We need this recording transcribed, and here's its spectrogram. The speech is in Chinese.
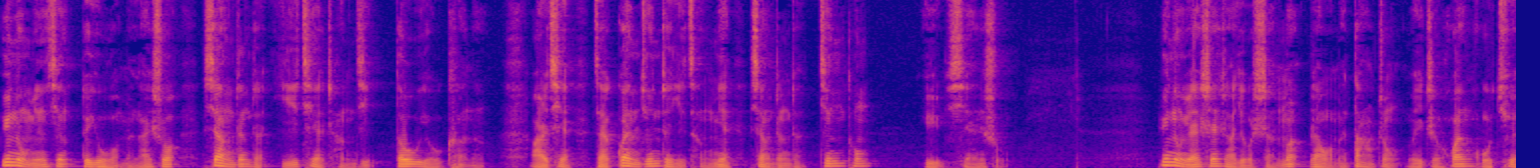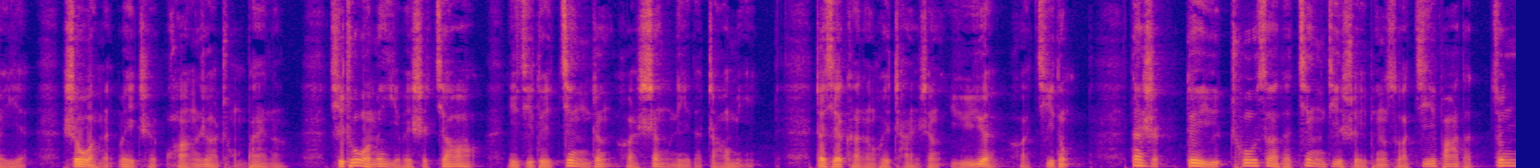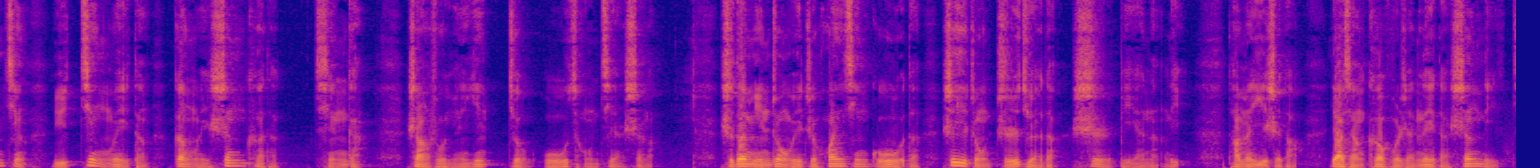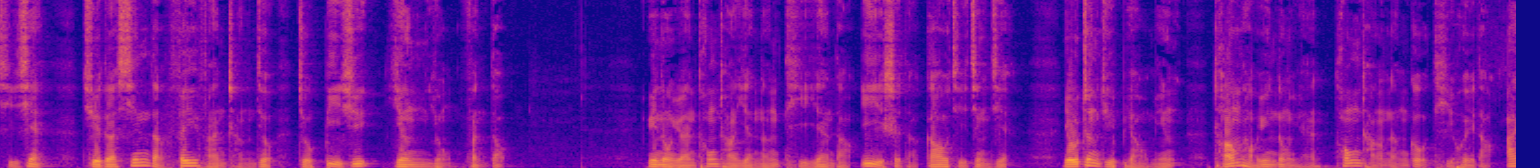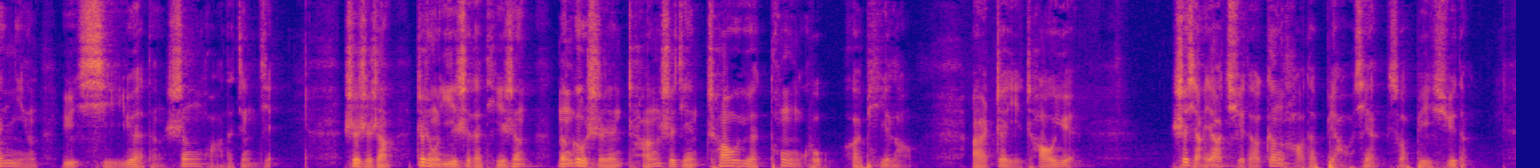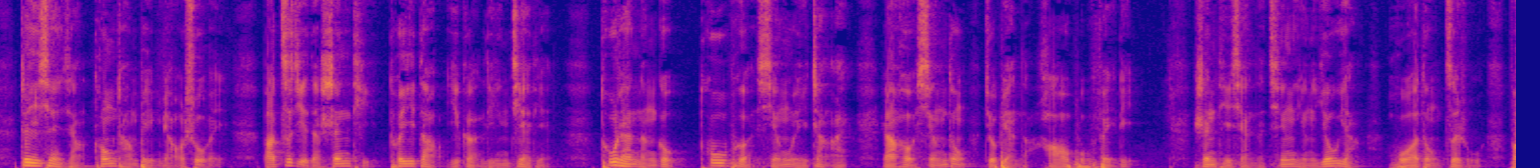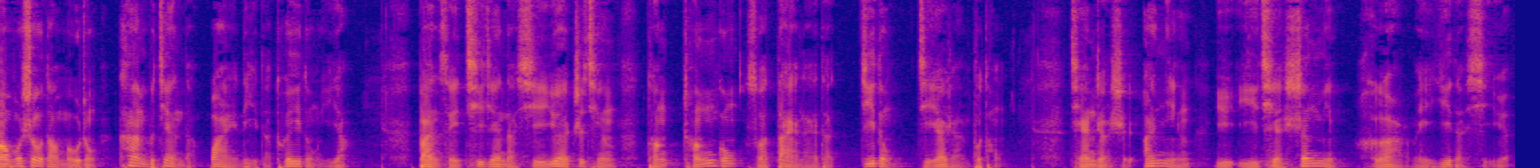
运动明星对于我们来说，象征着一切成绩都有可能，而且在冠军这一层面，象征着精通与娴熟。运动员身上有什么让我们大众为之欢呼雀跃，使我们为之狂热崇拜呢？起初我们以为是骄傲，以及对竞争和胜利的着迷，这些可能会产生愉悦和激动。但是对于出色的竞技水平所激发的尊敬与敬畏等更为深刻的情感，上述原因就无从解释了。使得民众为之欢欣鼓舞的是一种直觉的识别能力。他们意识到，要想克服人类的生理极限，取得新的非凡成就，就必须英勇奋斗。运动员通常也能体验到意识的高级境界。有证据表明，长跑运动员通常能够体会到安宁与喜悦等升华的境界。事实上，这种意识的提升能够使人长时间超越痛苦和疲劳，而这一超越是想要取得更好的表现所必须的。这一现象通常被描述为把自己的身体推到一个临界点，突然能够突破行为障碍，然后行动就变得毫不费力，身体显得轻盈优雅。活动自如，仿佛受到某种看不见的外力的推动一样，伴随期间的喜悦之情，同成功所带来的激动截然不同。前者是安宁与一切生命合而为一的喜悦。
